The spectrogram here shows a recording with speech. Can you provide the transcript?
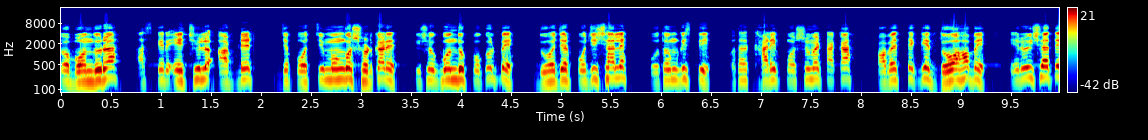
তো বন্ধুরা, আজকের এই ছিল আপডেট যে পশ্চিমবঙ্গ সরকারের কৃষক বন্ধু প্রকল্পে দু হাজার পঁচিশ সালে প্রথম কিস্তি অর্থাৎ খারিফ মরশুমের টাকা কবে থেকে দেওয়া হবে, এরই সাথে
